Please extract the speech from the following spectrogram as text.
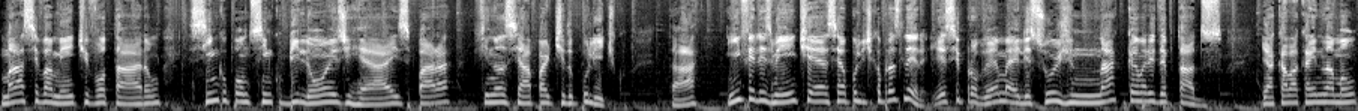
massivamente votaram 5,5 bilhões de reais para financiar partido político, tá? Infelizmente essa é a política brasileira. Esse problema ele surge na Câmara de Deputados e acaba caindo na mão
